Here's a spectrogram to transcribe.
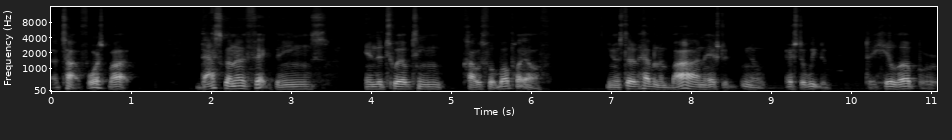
a top four spot, that's going to affect things in the 12 team college football playoff. You know, instead of having to buy an extra, you know, extra week to, to heal up or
